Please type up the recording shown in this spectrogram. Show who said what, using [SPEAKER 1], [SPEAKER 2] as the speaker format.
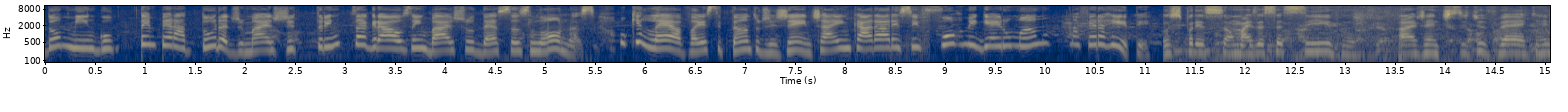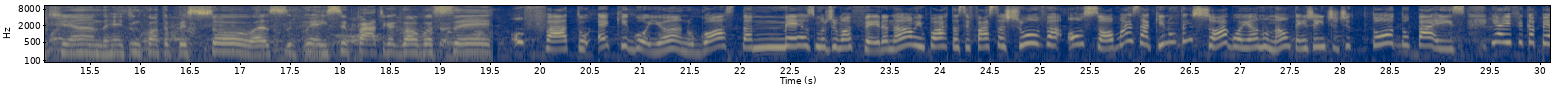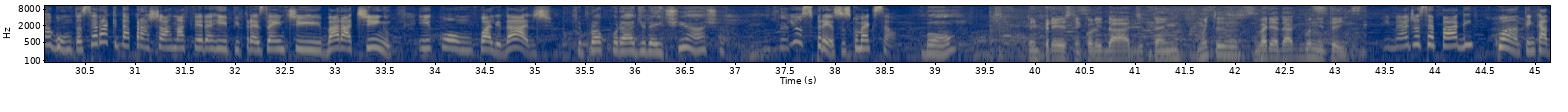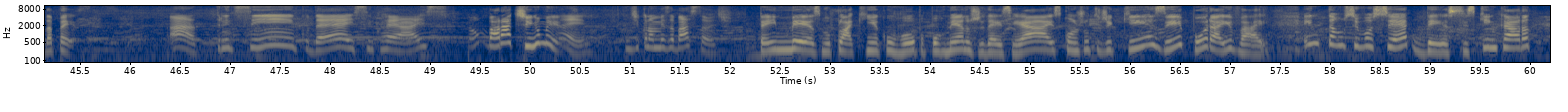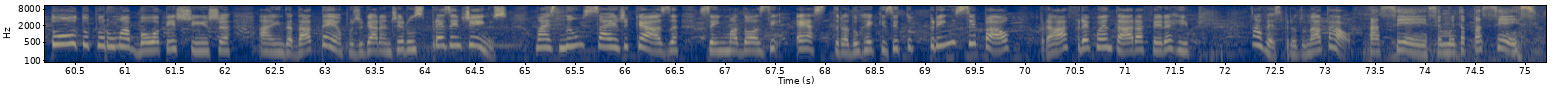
[SPEAKER 1] Domingo, temperatura de mais de 30 graus embaixo dessas lonas, o que leva esse tanto de gente a encarar esse formigueiro humano na feira hippie.
[SPEAKER 2] Os preços são mais excessivos, a gente se diverte, a gente anda, a gente encontra pessoas simpáticas igual você.
[SPEAKER 1] O fato é que goiano gosta mesmo de uma feira, não importa se faça chuva ou sol, mas aqui não tem só goiano não, tem gente de todo o país. E aí fica a pergunta, será que dá para achar na feira hippie presente baratinho e com qualidade?
[SPEAKER 3] Se procurar direitinho, acha.
[SPEAKER 1] E os preços, como é que são?
[SPEAKER 3] Bom.
[SPEAKER 4] Tem preço, tem qualidade, tem muitas variedades bonitas aí.
[SPEAKER 1] Em média você paga em quanto em cada peça?
[SPEAKER 5] Ah, 35, 10, 5 reais.
[SPEAKER 1] Então baratinho mesmo.
[SPEAKER 5] É, a gente economiza bastante.
[SPEAKER 1] Tem mesmo plaquinha com roupa por menos de 10 reais, conjunto de 15 e por aí vai. Então, se você é desses que encara tudo por uma boa pechincha, ainda dá tempo de garantir uns presentinhos. Mas não saia de casa sem uma dose extra do requisito principal para frequentar a feira hippie na véspera do Natal.
[SPEAKER 6] Paciência, muita paciência.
